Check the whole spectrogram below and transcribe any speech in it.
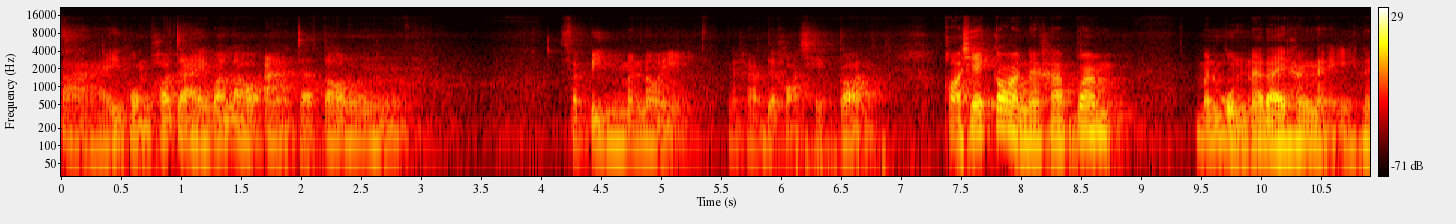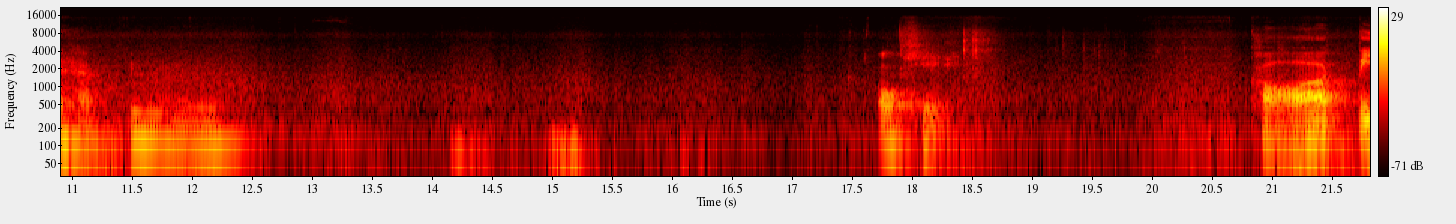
สายผมเข้าใจว่าเราอาจจะต้องสปินมันหน่อยนะครับเดี๋ยวขอเช็คก่อน ขอเช็คก่อนนะครับว่ามันหมุนอะไรทางไหนนะครับอืมโอเค ขอตี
